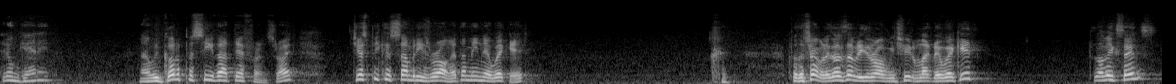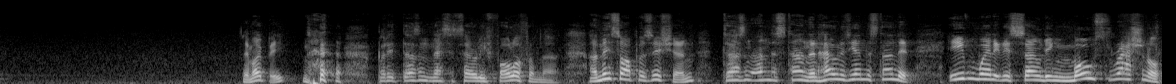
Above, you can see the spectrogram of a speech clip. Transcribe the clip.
They don't get it. Now, we've got to perceive that difference, right? Just because somebody's wrong, it doesn't mean they're wicked. For the trouble is, when somebody's wrong, we treat them like they're wicked. Does that make sense? They might be, but it doesn't necessarily follow from that. And this opposition doesn't understand. And how does he understand it? Even when it is sounding most rational,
